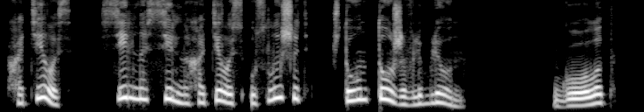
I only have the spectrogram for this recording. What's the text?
Хотелось, сильно-сильно хотелось услышать, что он тоже влюблен. Голод,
